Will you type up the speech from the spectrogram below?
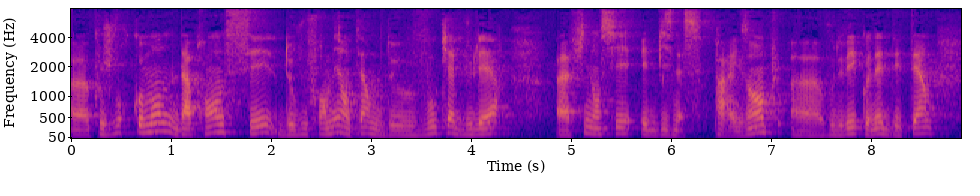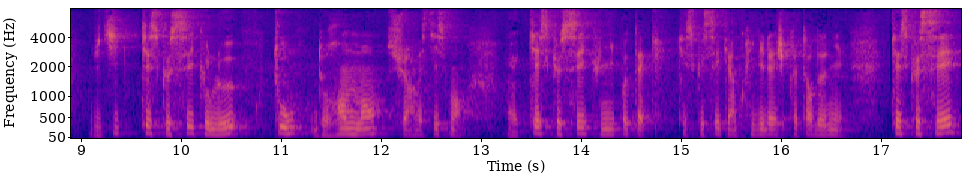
euh, que je vous recommande d'apprendre, c'est de vous former en termes de vocabulaire euh, financier et de business. Par exemple, euh, vous devez connaître des termes du type qu'est-ce que c'est que le taux de rendement sur investissement? Qu'est-ce que c'est qu'une hypothèque Qu'est-ce que c'est qu'un privilège prêteur de deniers Qu'est-ce que c'est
